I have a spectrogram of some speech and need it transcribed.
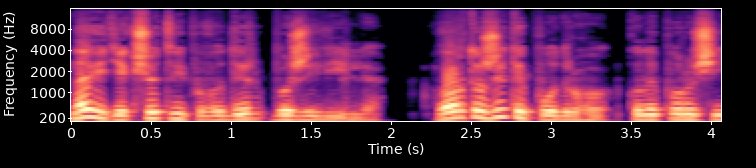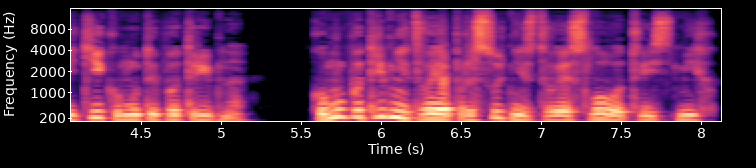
навіть якщо твій поводир божевілля. Варто жити, подруго, коли поруч є ті, кому ти потрібна, кому потрібні твоя присутність, твоє слово, твій сміх.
